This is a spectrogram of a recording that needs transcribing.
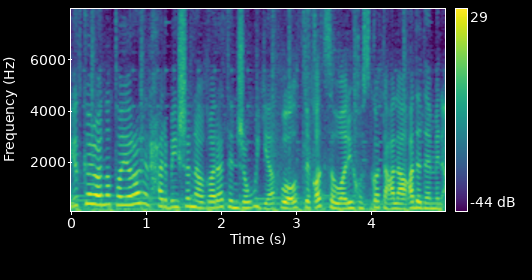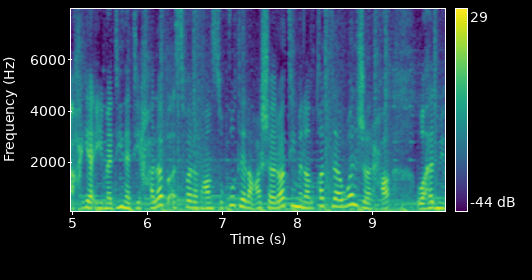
يذكر أن الطيران الحربي شن غارات جوية وأطلقت صواريخ سكوت على عدد من أحياء مدينة حلب أسفرت عن سقوط العشرات من القتلى والجرحى وهدم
